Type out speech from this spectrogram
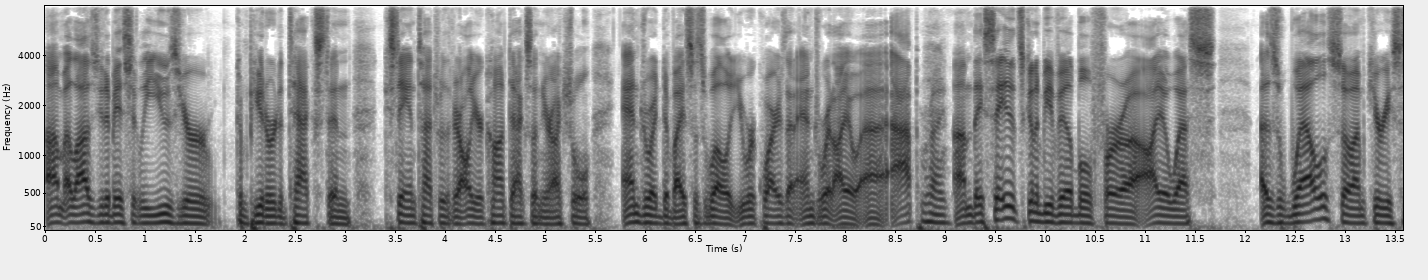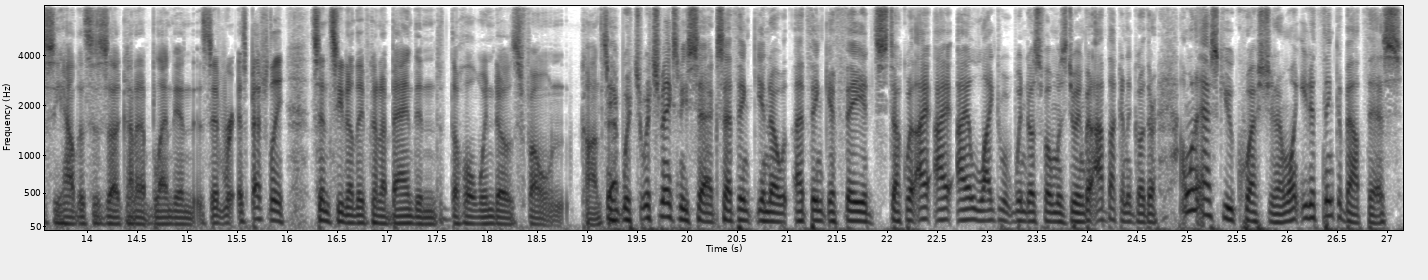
Um, allows you to basically use your computer to text and stay in touch with all your contacts on your actual Android device as well. It requires that Android uh, app. Right. Um, they say it's going to be available for uh, iOS as well. So I'm curious to see how this is uh, kind of blend in, especially since you know they've kind of abandoned the whole Windows Phone concept. Which which makes me sad 'cause I think you know I think if they had stuck with I, I I liked what Windows Phone was doing, but I'm not going to go there. I want to ask you a question. I want you to think about this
